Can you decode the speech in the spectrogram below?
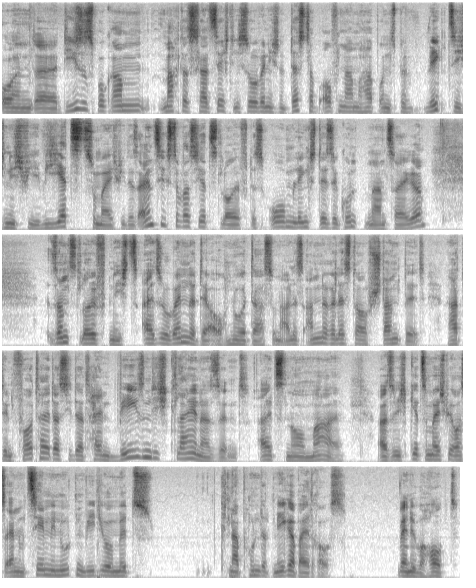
Und äh, dieses Programm macht das tatsächlich so, wenn ich eine Desktop-Aufnahme habe und es bewegt sich nicht viel, wie jetzt zum Beispiel. Das Einzige, was jetzt läuft, ist oben links der Sekundenanzeige. Sonst läuft nichts, also rendert er auch nur das und alles andere lässt er auf Standbild. Hat den Vorteil, dass die Dateien wesentlich kleiner sind als normal. Also ich gehe zum Beispiel aus einem 10-Minuten-Video mit knapp 100 Megabyte raus. Wenn überhaupt.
